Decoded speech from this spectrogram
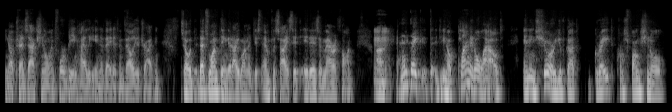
you know, transactional and four being highly innovative and value driving. So that's one thing that I want to just emphasize. It it is a marathon. Um, mm-hmm. Um, and then take, you know, plan it all out and ensure you've got great cross functional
